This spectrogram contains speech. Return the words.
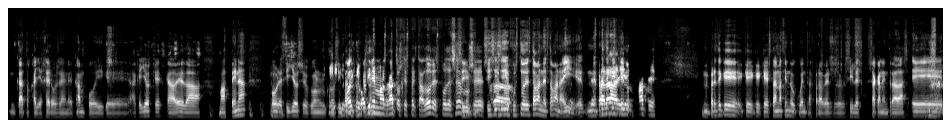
gatos callejeros en el campo y que aquellos que cada vez da más pena, pobrecillos con, con los igual, igual tienen más gatos que espectadores, puede ser, sí, no sé. Sí, para... sí, sí, justo estaban, estaban ahí. Eh, Me parece que, que me parece que, que, que, están haciendo cuentas para ver si les sacan entradas. Eh,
